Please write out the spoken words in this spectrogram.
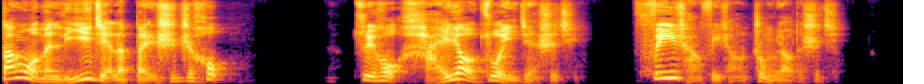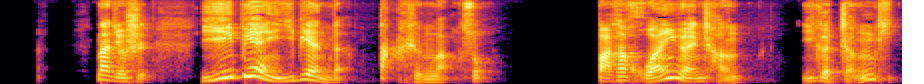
当我们理解了本诗之后，最后还要做一件事情，非常非常重要的事情，那就是一遍一遍的大声朗诵，把它还原成一个整体，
